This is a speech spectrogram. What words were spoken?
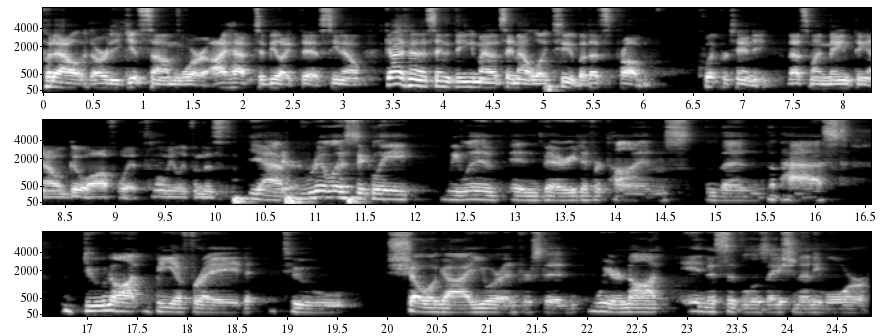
put out or to get some, or I have to be like this. You know, guys may not say thing. You might have the same outlook too, but that's the problem. Quit pretending. That's my main thing. I'll go off with when we leave from this. Yeah, realistically, we live in very different times than the past. Do not be afraid to show a guy you are interested. We are not in a civilization anymore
